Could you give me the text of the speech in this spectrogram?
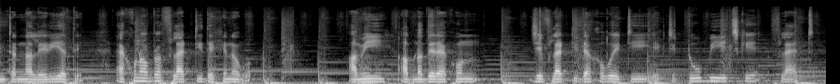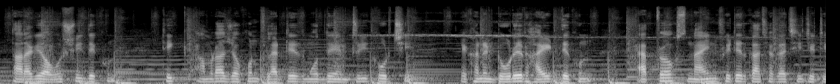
ইন্টারনাল এরিয়াতে এখন আমরা ফ্ল্যাটটি দেখে নেব। আমি আপনাদের এখন যে ফ্ল্যাটটি দেখাবো, এটি একটি টু বিএইচকে ফ্ল্যাট তার আগে অবশ্যই দেখুন, ঠিক আমরা যখন ফ্ল্যাটের মধ্যে এন্ট্রি করছি, এখানে ডোরের হাইট দেখুন অ্যাপ্রক্স নাইন ফিটের কাছাকাছি যেটি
